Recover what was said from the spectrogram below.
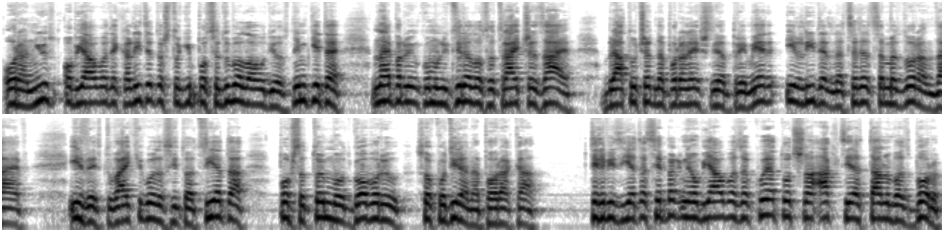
Ора Ньюс објавува дека лицето што ги поседувало аудиоснимките најпрво им комуницирало со Трајче Заев, братучет на поранешниот премиер и лидер на ЦДСМ Зоран Заев, известувајќи го за ситуацијата, пошто тој му одговорил со кодирана порака. Телевизијата сепак не објавува за која точна акција станува збор,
